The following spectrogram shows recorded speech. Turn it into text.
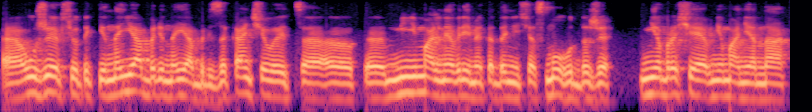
Э, уже все-таки ноябрь, ноябрь заканчивается, э, э, минимальное время, когда они сейчас могут даже, не обращая внимания на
